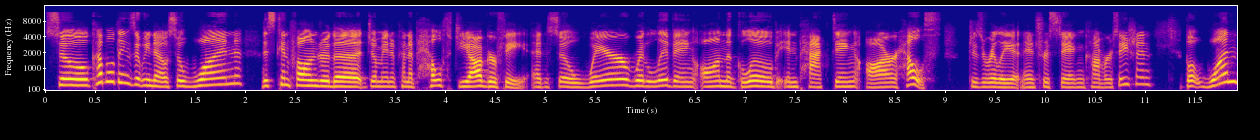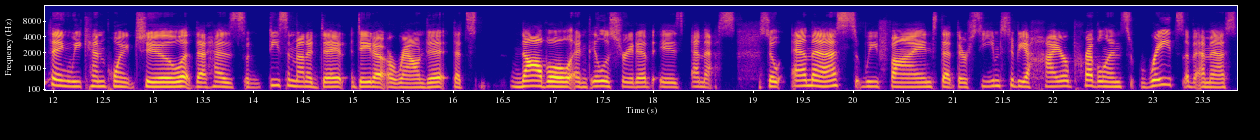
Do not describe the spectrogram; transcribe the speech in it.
So a couple things that we know. So one, this can fall under the domain of kind of health geography. And so where we're living on the globe impacting our health, which is really an interesting conversation. But one thing we can point to that has a decent amount of da- data around it that's novel and illustrative is MS. So, MS, we find that there seems to be a higher prevalence rates of MS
